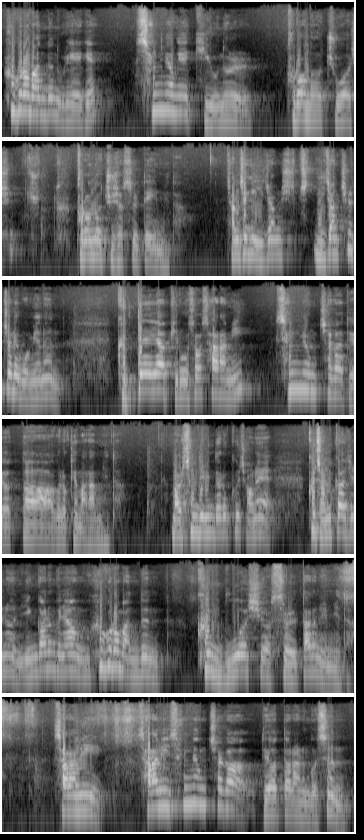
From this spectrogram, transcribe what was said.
흙으로 만든 우리에게 생명의 기운을 불어넣어 주셨을 때입니다. 창세기 2장, 2장 7절에 보면은 그때야 비로소 사람이 생명체가 되었다. 그렇게 말합니다. 말씀드린 대로 그 전에, 그 전까지는 인간은 그냥 흙으로 만든 그 무엇이었을 따름입니다. 사람이, 사람이 생명체가 되었다라는 것은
